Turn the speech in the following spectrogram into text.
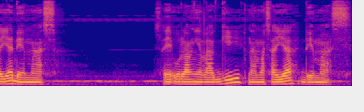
Saya Demas. Saya ulangi lagi, nama saya Demas.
